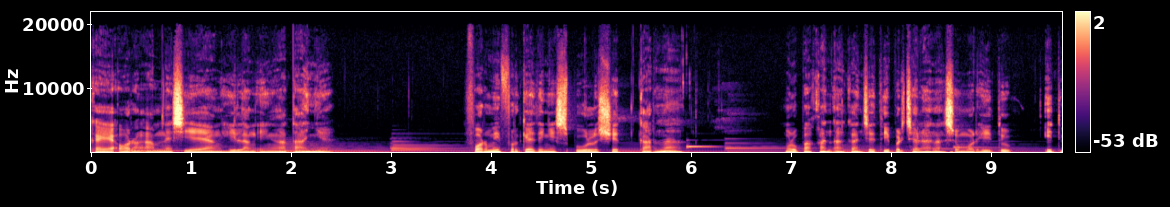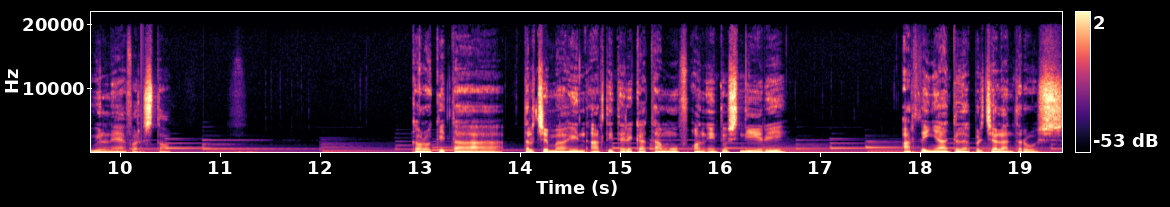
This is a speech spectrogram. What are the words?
kayak orang amnesia yang hilang ingatannya. For me forgetting is bullshit karena melupakan akan jadi perjalanan seumur hidup. It will never stop. Kalau kita terjemahin arti dari kata move on itu sendiri, artinya adalah berjalan terus.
